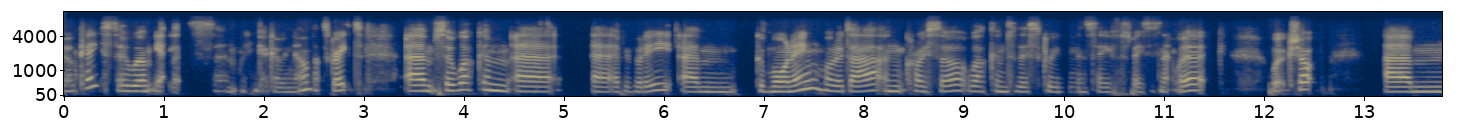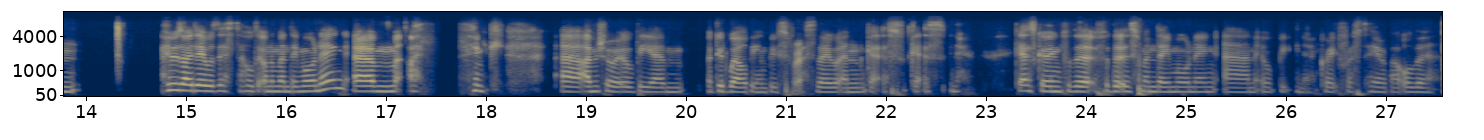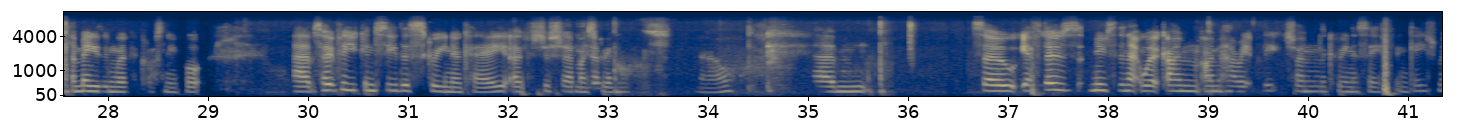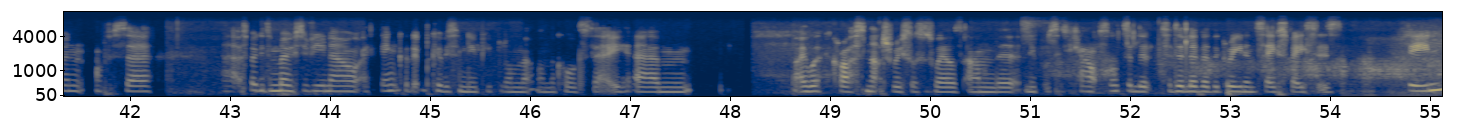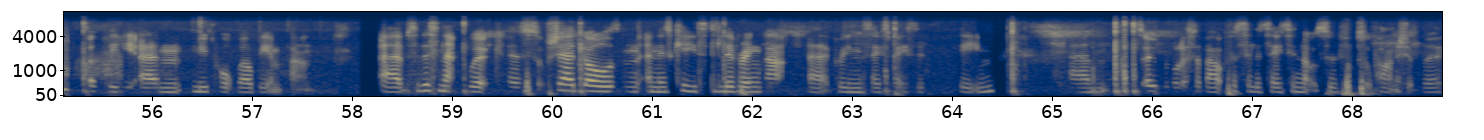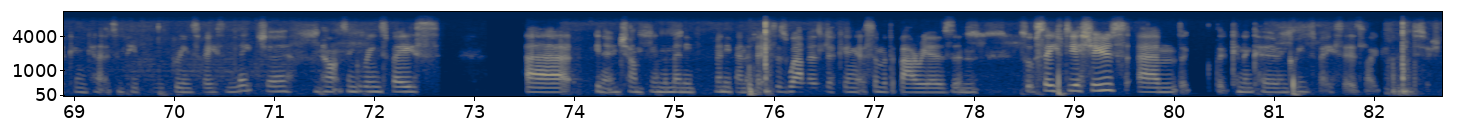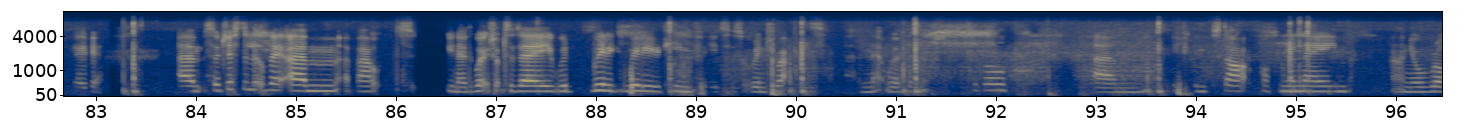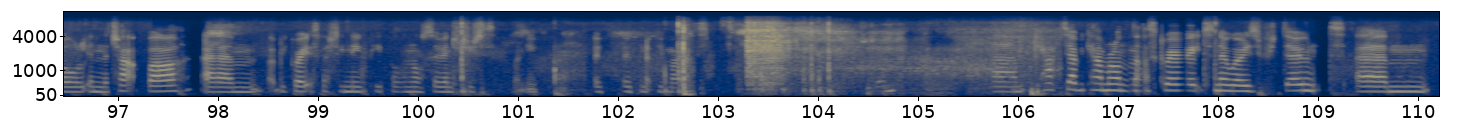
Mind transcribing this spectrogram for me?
Okay, so um, yeah, let's um, we can get going now. That's great. Um, so welcome uh, uh, everybody. Um, good morning, Bore da and Croeso. Welcome to this Green and Safe Spaces Network workshop. Um, whose idea was this to hold it on a Monday morning? Um, I think uh, I'm sure it will be a good well-being boost for us though, and get us get us you know get us going for the for this Monday morning, and it'll be you know great for us to hear about all the amazing work across Newport. Um, so hopefully you can see the screen okay. I've just shared my screen now. Um, so yeah, for those new to the network, I'm I'm Harriet Bleach. I'm the and Safe Engagement Officer. Uh, I've spoken to most of you now, I think, but there could be some new people on the on the call today. Um, but I work across Natural Resources Wales and the Newport City Council to, to deliver the Green and Safe Spaces theme of the um, Newport Wellbeing Plan. Um, so this network has sort of shared goals and, and, is key to delivering that uh, green and safe spaces theme. Um, so overall, it's about facilitating lots of sort of partnership work and connecting people with green space and nature, enhancing green space, uh, you know, championing the many many benefits, as well as looking at some of the barriers and sort of safety issues um, that that can occur in green spaces, like antisocial behaviour. Um, so just a little bit um, about you know the workshop today. We're really really keen for you to sort of interact and network as much as possible. Um, if you can start popping your name and your role in the chat bar, um, that'd be great, especially new people, and also introduce yourself when you open up your mics. Um, if you have to have your camera on, that's great. No worries if you don't. Um,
